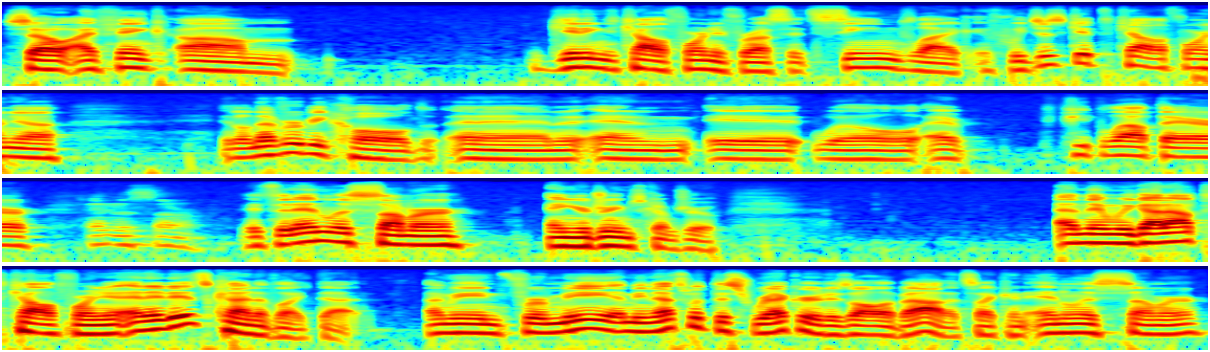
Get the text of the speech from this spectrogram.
So I think um, getting to California for us, it seemed like if we just get to California, it'll never be cold, and and it will. eh, People out there, In the summer. it's an endless summer, and your dreams come true. And then we got out to California, and it is kind of like that. I mean, for me, I mean that's what this record is all about. It's like an endless summer,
